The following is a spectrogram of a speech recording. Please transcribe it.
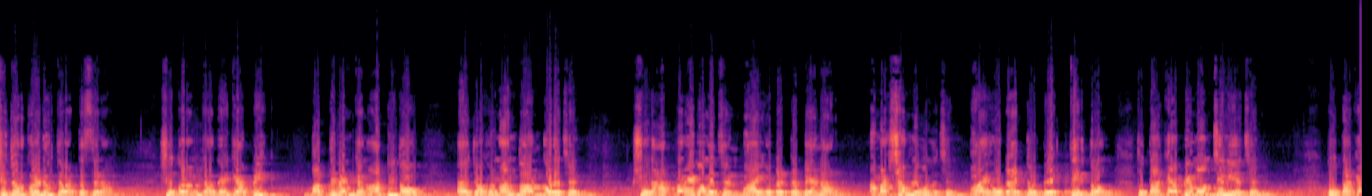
সে জোর করে ঢুকতে পারতেছে না। সুতরাং তাদেরকে আপনি বাদ দিবেন কেন? আপনি তো যখন আন্দোলন করেছেন শুধু আপনারাই বলেছেন ভাই ওটা একটা ব্যানার আমার সামনে বলেছেন ভাই ওটা একজন ব্যক্তির দল। তো তাকে আপনি মঞ্চে নিয়েছেন। তো তাকে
